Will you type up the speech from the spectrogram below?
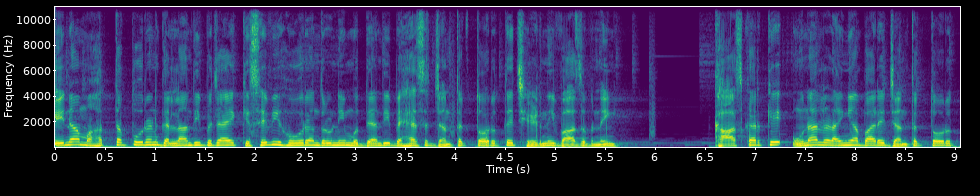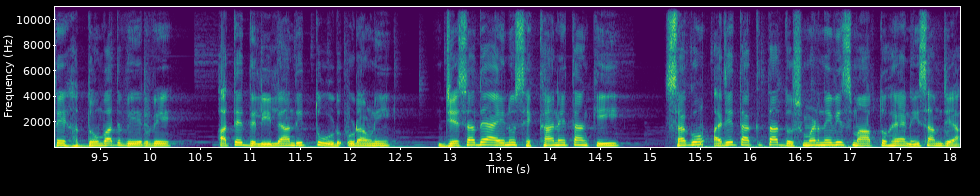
ਇਹਨਾਂ ਮਹੱਤਵਪੂਰਨ ਗੱਲਾਂ ਦੀ ਬਜਾਏ ਕਿਸੇ ਵੀ ਹੋਰ ਅੰਦਰੂਨੀ ਮੁੱਦਿਆਂ ਦੀ ਬਹਿਸ ਜਨਤਕ ਤੌਰ ਉੱਤੇ ਛੇੜਨੀ ਵਾਜਬ ਨਹੀਂ। ਖਾਸ ਕਰਕੇ ਉਹਨਾਂ ਲੜਾਈਆਂ ਬਾਰੇ ਜਨਤਕ ਤੌਰ ਉੱਤੇ ਹੱਦੋਂ ਵੱਧ ਵੇਰਵੇ ਅਤੇ ਦਲੀਲਾਂ ਦੀ ਧੂੜ ਉਡਾਉਣੀ, ਜਿਸ ਅਧਿਆਏ ਨੂੰ ਸਿੱਖਾਂ ਨੇ ਤਾਂ ਕੀ, ਸਗੋਂ ਅਜੇ ਤੱਕ ਤਾਂ ਦੁਸ਼ਮਣ ਨੇ ਵੀ ਸਮਾਪਤ ਹੋਇਆ ਨਹੀਂ ਸਮਝਿਆ।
